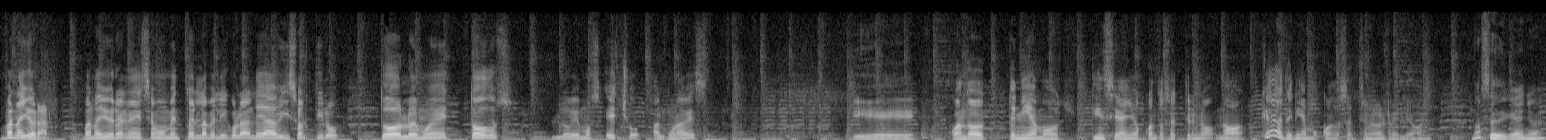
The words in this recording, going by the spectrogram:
Van a llorar. Van a llorar en ese momento en la película. Les aviso al tiro. Todos lo hemos hecho. Todos lo hemos hecho alguna vez. Eh, cuando teníamos 15 años, cuando se estrenó. No, ¿qué edad teníamos cuando se estrenó El Rey León? No sé de qué año es.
